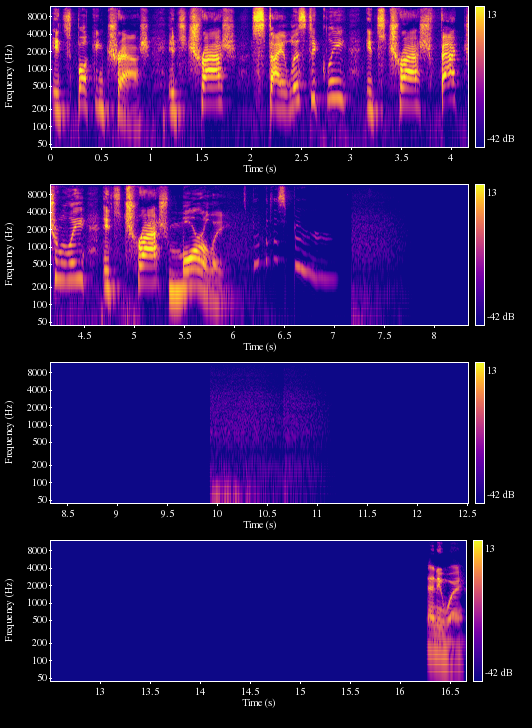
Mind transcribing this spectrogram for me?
it's fucking trash. It's trash stylistically, it's trash factually, it's trash morally. Anyway,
